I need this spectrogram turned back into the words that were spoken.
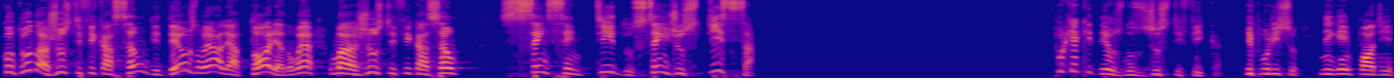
Contudo, a justificação de Deus não é aleatória, não é uma justificação sem sentido, sem justiça. Por que é que Deus nos justifica? E por isso ninguém pode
